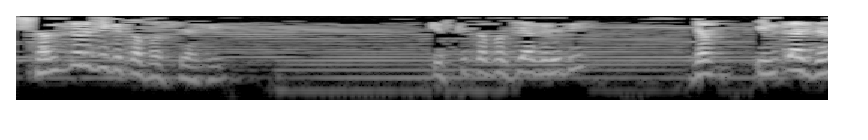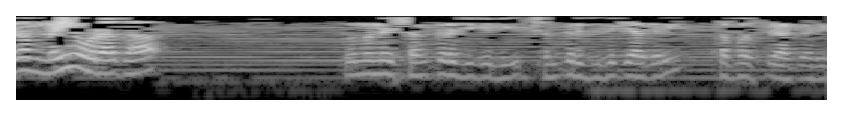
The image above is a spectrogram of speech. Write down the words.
शंकर जी की तपस्या की। किसकी तपस्या करी थी? जब इनका जन्म नहीं हो रहा था तो उन्होंने शंकर जी के लिए शंकर जी से क्या करी? तपस्या करी।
